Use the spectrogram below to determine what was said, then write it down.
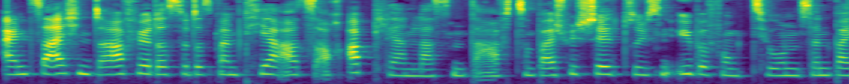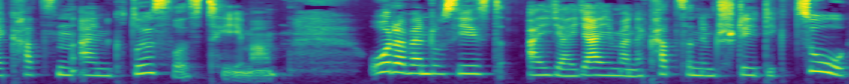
ein Zeichen dafür, dass du das beim Tierarzt auch abklären lassen darfst. Zum Beispiel Schilddrüsenüberfunktionen sind bei Katzen ein größeres Thema. Oder wenn du siehst, ai, meine Katze nimmt stetig zu,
